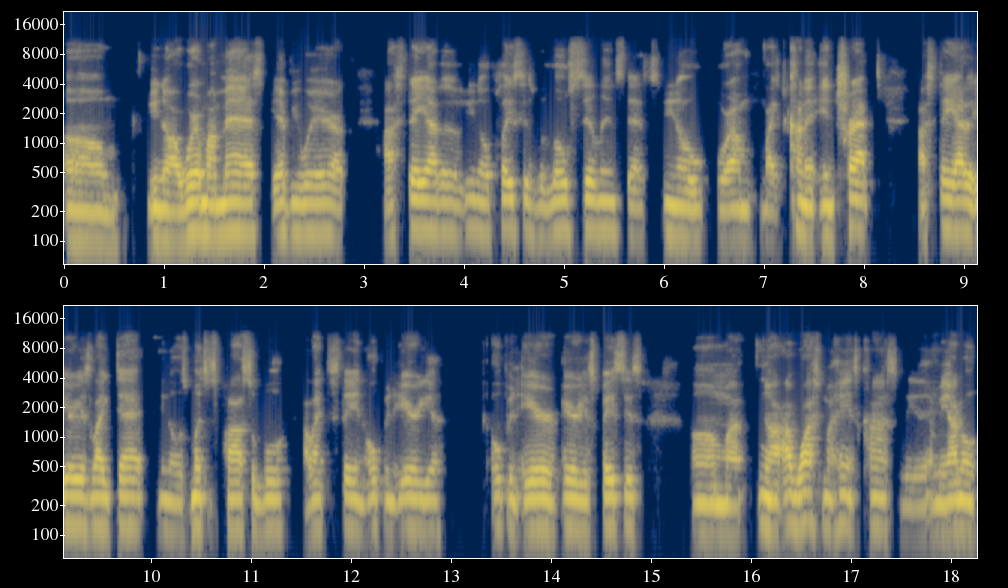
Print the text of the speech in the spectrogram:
Um, you know, I wear my mask everywhere. I stay out of you know places with low ceilings. That's you know where I'm like kind of entrapped. I stay out of areas like that, you know, as much as possible. I like to stay in open area. open air area spaces. Um, I, you know, I wash my hands constantly. I mean, I don't,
